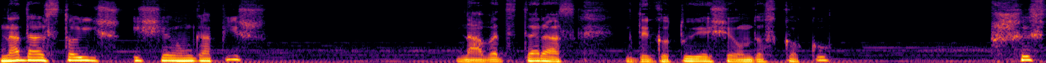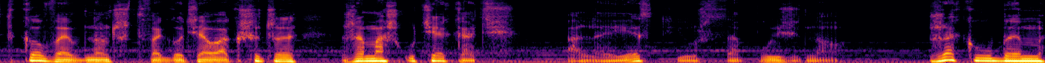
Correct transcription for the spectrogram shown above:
Nadal stoisz i się gapisz? Nawet teraz, gdy gotuję się do skoku? Wszystko wewnątrz twego ciała krzyczy, że masz uciekać, ale jest już za późno. Rzekłbym,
